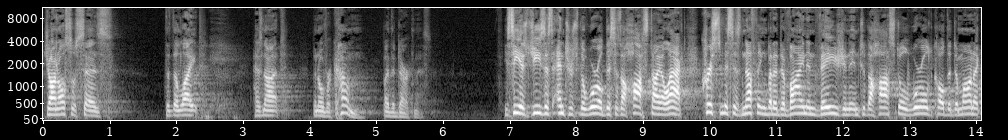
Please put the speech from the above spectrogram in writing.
John also says that the light has not been overcome by the darkness. You see, as Jesus enters the world, this is a hostile act. Christmas is nothing but a divine invasion into the hostile world called the demonic.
